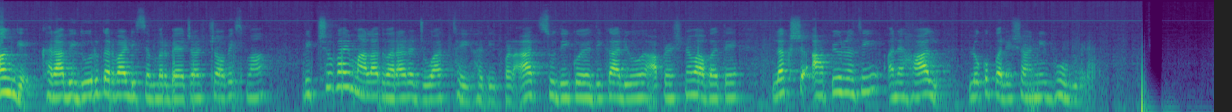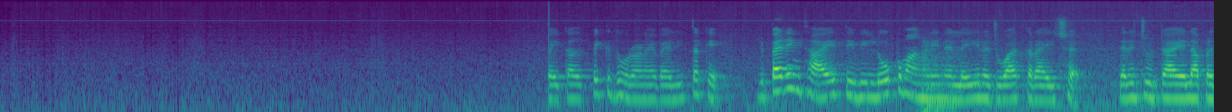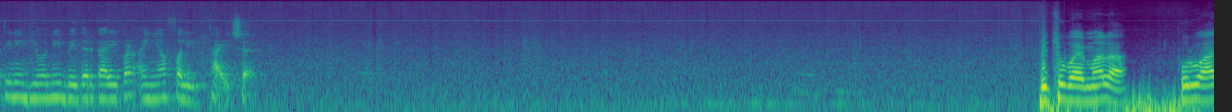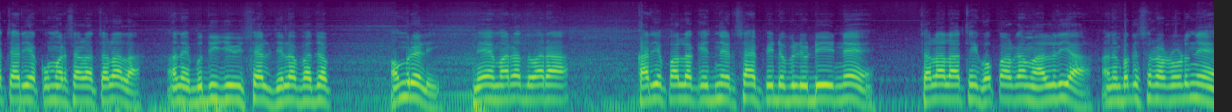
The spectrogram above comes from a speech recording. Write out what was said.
અંગે ખરાબી દૂર કરવા ડિસેમ્બર બે હજાર ચોવીસમાં બિચ્છુભાઈ માલા દ્વારા રજૂઆત થઈ હતી. પણ આજ સુધી કોઈ અધિકારીઓ આ પ્રશ્ન બાબતે લક્ષ્ય આપ્યું નથી અને હાલ લોકો પરેશાની ભોગવી રહ્યા વૈકલ્પિક ધોરણે વહેલી તકે રિપેરિંગ થાય તેવી લોક માંગણીને લઈ રજૂઆત કરાઈ છે. ત્યારે ચૂંટાયેલા પ્રતિનિધિઓની બેદરકારી પણ અહીંયા ફલિત થાય છે. બિચ્છુભાઈ માલા, પૂર્વ આચાર્ય કુમારશાળા ચલાલા અને બુદ્ધિજીવી સેલ જિલ્લા ભાજપ અમરેલી. મેં મારા દ્વારા કાર્યપાલક ઇજનેર સાહેબ પીડબ્લ્યુડીને ચલાલાથી ગોપાલગામ હાલરિયા અને બગસરા રોડને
